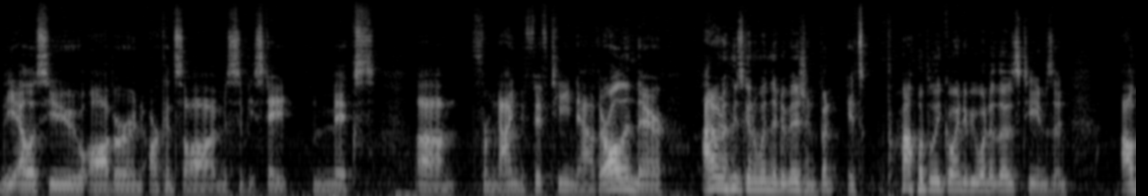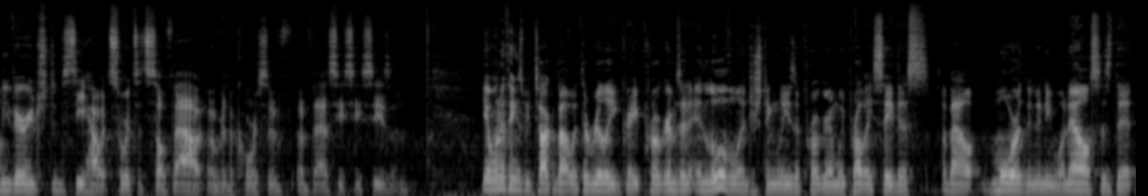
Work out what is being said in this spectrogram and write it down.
the LSU, Auburn, Arkansas, Mississippi State mix um, from 9 to 15 now. They're all in there. I don't know who's going to win the division, but it's probably going to be one of those teams. And I'll be very interested to see how it sorts itself out over the course of, of the SEC season. Yeah, one of the things we talk about with the really great programs, and, and Louisville, interestingly, is a program we probably say this about more than anyone else, is that,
